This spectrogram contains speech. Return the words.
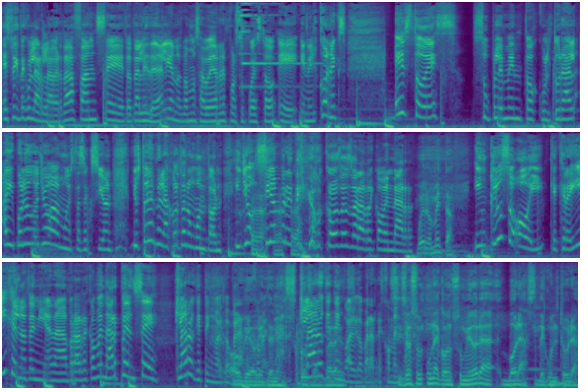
Espectacular, la verdad, fans eh, totales de Dalia. Nos vamos a ver, por supuesto, eh, en el Conex. Esto es suplemento cultural. Ay, boludo, yo amo esta sección. Y ustedes me la cortan un montón. Y yo siempre tengo cosas para recomendar. Bueno, meta. Incluso hoy, que creí que no tenía nada para recomendar, pensé, claro que tengo algo para Obvio que tenés. claro que tengo algo para Si recomendar. sos una consumidora voraz de cultura.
